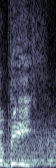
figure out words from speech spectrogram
Beat.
